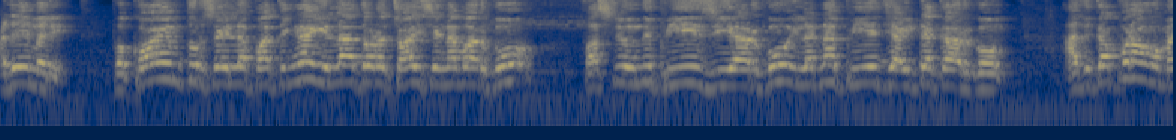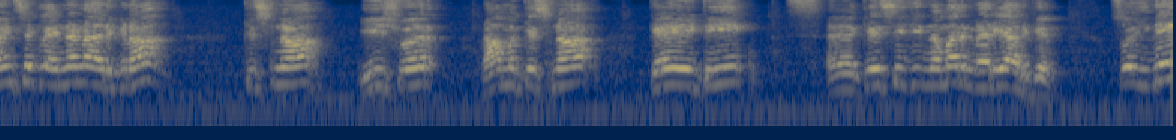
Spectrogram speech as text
அதே மாதிரி இப்போ கோயம்புத்தூர் சைடில் பார்த்தீங்கன்னா எல்லாத்தோட சாய்ஸ் என்னவா இருக்கும்? ஃபர்ஸ்ட் வந்து பிஹெச்டியா இருக்கும் இல்லைன்னா பிஹெச்டி ஹைடெக்காக இருக்கும். அதுக்கப்புறம் அவங்க மைண்ட் செட்டில் என்னென்ன இருக்குன்னா கிருஷ்ணா ஈஸ்வர் ராமகிருஷ்ணா கேஐடி கேசிஜி இந்த மாதிரி நிறையா இருக்குது ஸோ இதே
